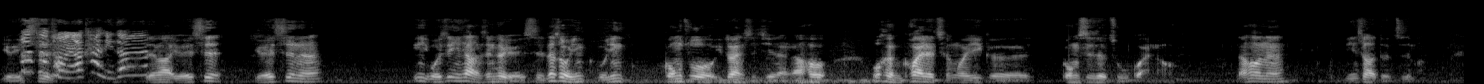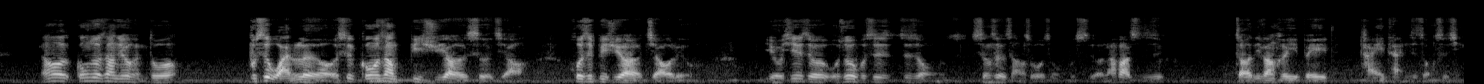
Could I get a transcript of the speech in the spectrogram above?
有一那次？对吗？有一次，有一次呢，印我是印象很深刻。有一次，那时候我已经我已经工作一段时间了，然后我很快的成为一个公司的主管哦。然后呢，年少得志嘛，然后工作上就有很多不是玩乐哦，是工作上必须要的社交，或是必须要有交流。有些时候我说的不是这种声色场所，什么不是哦，哪怕只是找个地方喝一杯谈一谈这种事情。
